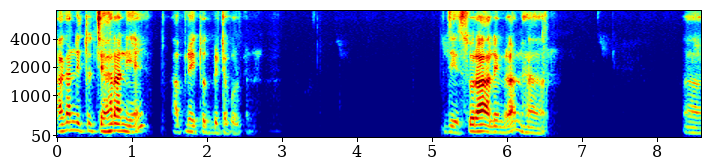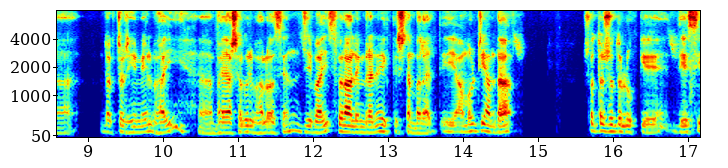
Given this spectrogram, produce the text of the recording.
রাগান্বিত চেহারা নিয়ে আপনি এই তদবিরটা করবেন। জি, সুরা আল ইমরান হ্যাঁ। ডক্টর হিমেল ভাই ভাই আশা করি ভালো আছেন। জি ভাই, সুরা আল ইমরানের একত্রিশ নাম্বার আয়াত, এই আমলটি আমরা শত শত লোককে দেশি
